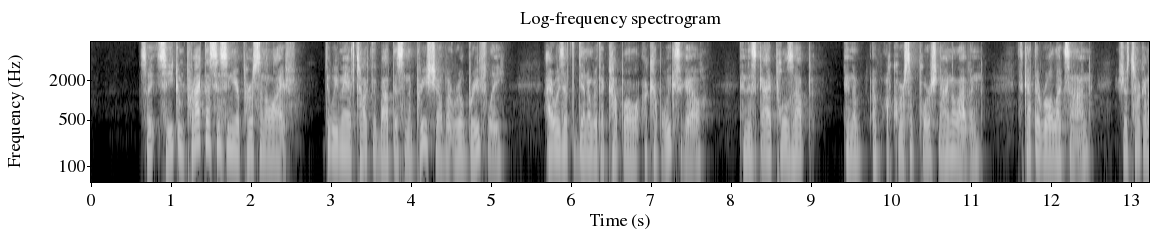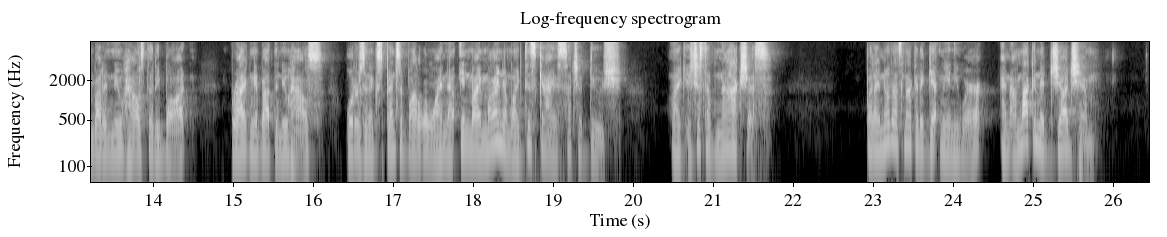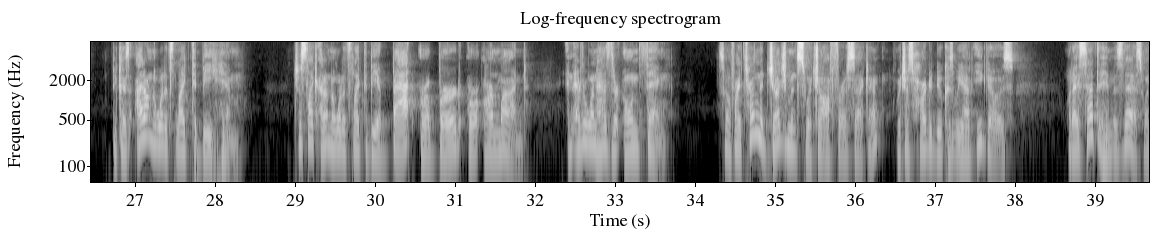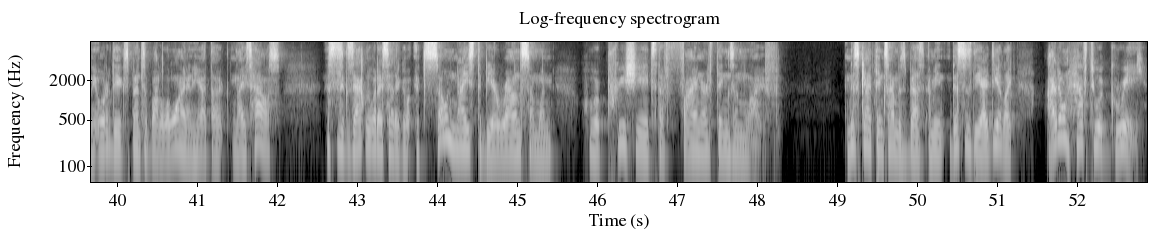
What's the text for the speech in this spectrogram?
So, so you can practice this in your personal life. Think we may have talked about this in the pre-show, but real briefly, I was at the dinner with a couple a couple weeks ago, and this guy pulls up in a, of course a Porsche 911. He's got the Rolex on, He's just talking about a new house that he bought, bragging about the new house, orders an expensive bottle of wine. Now, in my mind, I'm like, this guy is such a douche. Like, it's just obnoxious. But I know that's not going to get me anywhere. And I'm not going to judge him because I don't know what it's like to be him. Just like I don't know what it's like to be a bat or a bird or Armand. And everyone has their own thing. So if I turn the judgment switch off for a second, which is hard to do because we have egos, what I said to him is this when he ordered the expensive bottle of wine and he got the nice house, this is exactly what I said. I go, it's so nice to be around someone who appreciates the finer things in life. And this guy thinks I'm his best. I mean, this is the idea. Like, I don't have to agree,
